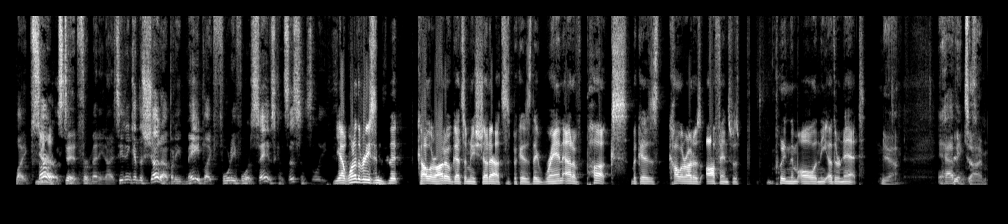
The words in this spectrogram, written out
Like Saros yeah. did for many nights. He didn't get the shutout, but he made like 44 saves consistently. Yeah, one of the reasons that Colorado got so many shutouts is because they ran out of pucks because Colorado's offense was putting them all in the other net. Yeah. And having time.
